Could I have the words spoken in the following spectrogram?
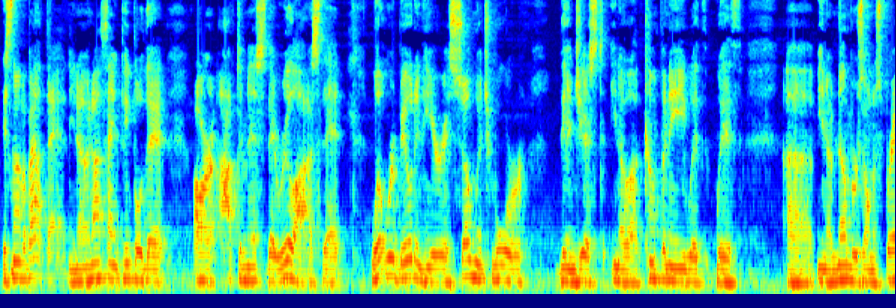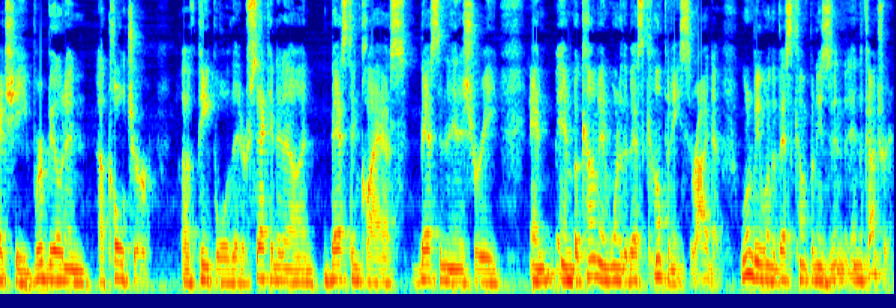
It's not about that, you know. And I think people that are optimists, they realize that what we're building here is so much more than just you know a company with with uh, you know numbers on a spreadsheet. We're building a culture of people that are second to none, best in class, best in the industry, and and becoming one of the best companies. Right, we want to be one of the best companies in, in the country,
